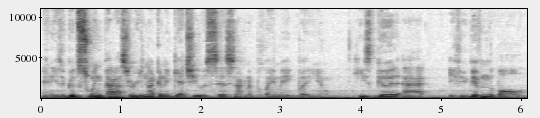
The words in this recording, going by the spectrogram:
and he's a good swing passer. He's not going to get you assists, not going to play make, but you know, he's good at if you give him the ball,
